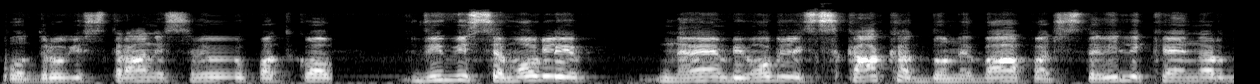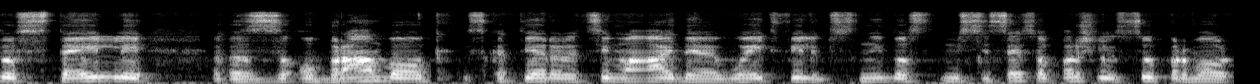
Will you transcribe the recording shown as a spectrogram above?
Po drugi strani sem bil pa tako, vi bi se mogli, ne vem, bi mogli skakati do neba. Pač ste videli, kaj je naredil Staley. Z obrambo, s katero recimo, ajde, Wade Phillips, ni dosti, mislim, vse so prišli v Super Bowl,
